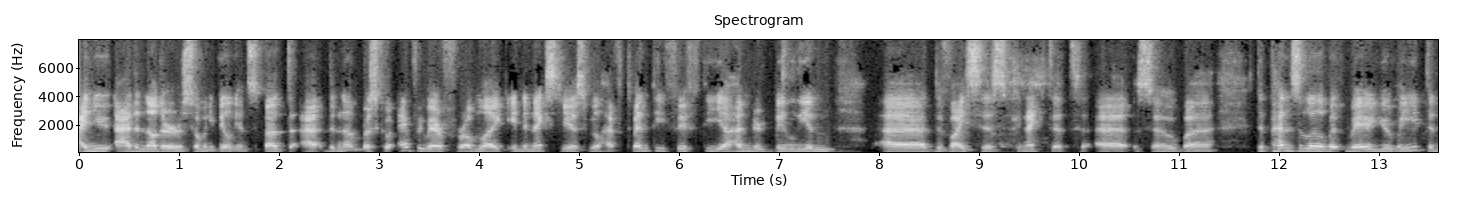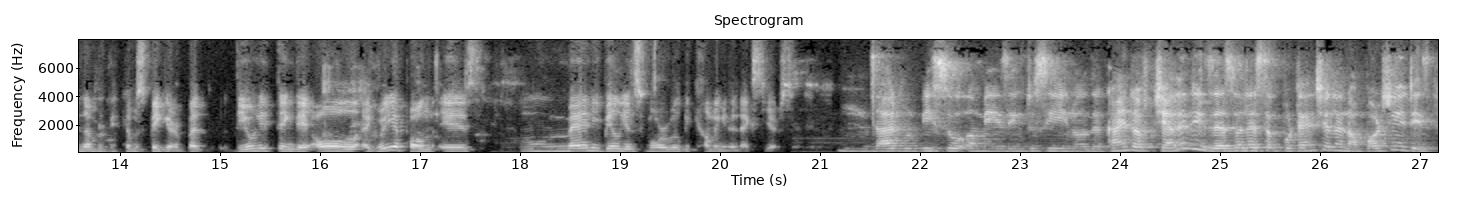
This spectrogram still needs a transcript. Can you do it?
and you add another so many billions. But uh, the numbers go everywhere from like in the next years we'll have 20, 50, 100 billion uh, devices connected. Uh, so depends a little bit where you read, the number becomes bigger. But the only thing they all agree upon is many billions more will be coming in the next years. Mm, that would be so amazing to see you know the kind of challenges as well as the potential and opportunities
